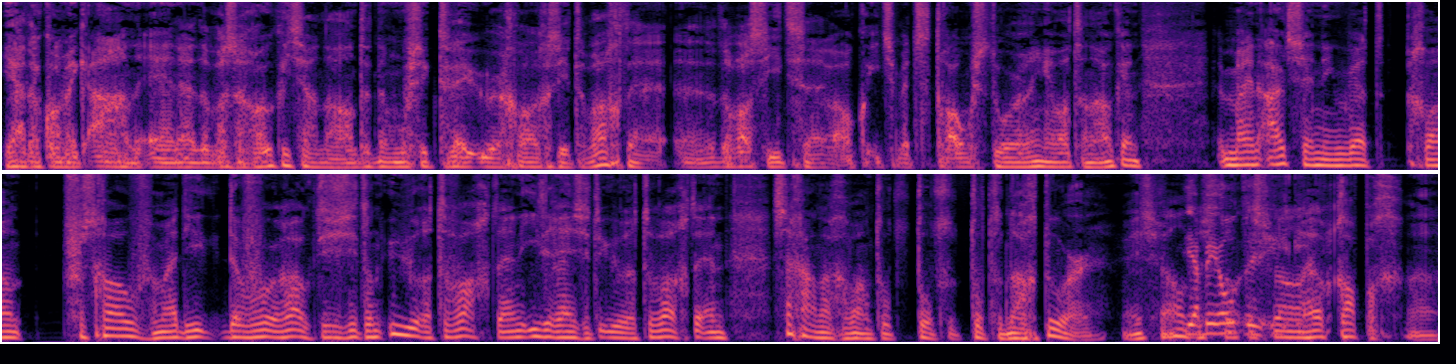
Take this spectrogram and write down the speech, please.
ja, daar kwam ik aan en eh, er was er ook iets aan de hand. En dan moest ik twee uur gewoon gaan zitten wachten. En er was iets, eh, ook iets met stroomstoring en wat dan ook. En mijn uitzending werd gewoon verschoven, maar die daarvoor ook. Dus je zit dan uren te wachten en iedereen zit uren te wachten. En ze gaan dan gewoon tot, tot, tot de nacht door. Weet je wel? Ja, dus bij ons- dat is wel heel grappig. Ja.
